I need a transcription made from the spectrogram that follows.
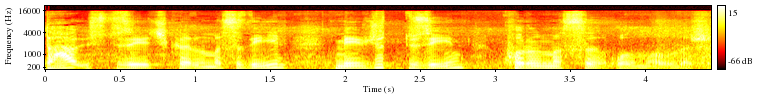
daha üst düzeye çıkarılması değil, mevcut düzeyin korunması olmalıdır.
